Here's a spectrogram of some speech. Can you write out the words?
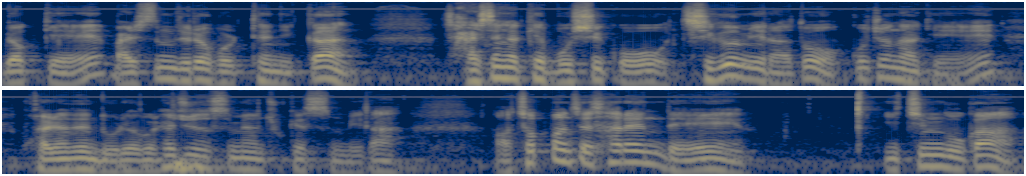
몇 개 말씀드려 볼 테니까 잘 생각해 보시고 지금이라도 꾸준하게 관련된 노력을 해주셨으면 좋겠습니다. 어, 첫 번째 사례인데 이 친구가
